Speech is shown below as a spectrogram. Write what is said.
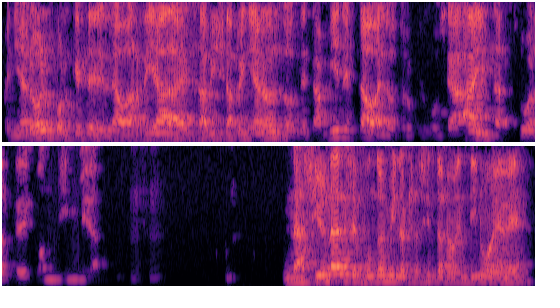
Peñarol porque es de la barriada esa Villa Peñarol donde también estaba el otro club. O sea, hay una suerte de continuidad. Nacional se fundó en 1899,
